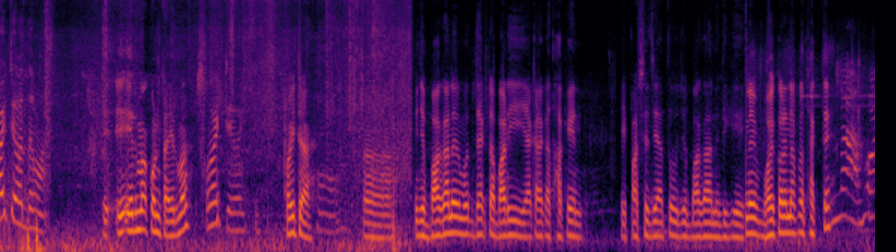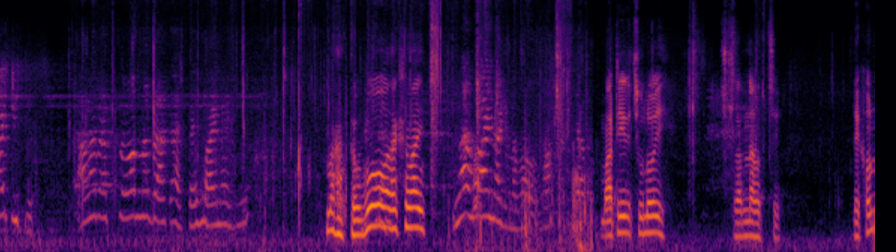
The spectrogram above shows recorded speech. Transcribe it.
ওইটি ওদের মা। এর মা কোনটা? এর মা? ওইটি ওইটি। ওইটা? হ্যাঁ। এই যে বাগানের মধ্যে একটা বাড়ি একা একা থাকেন এই পাশে যে এত যে বাগান এদিকে। মানে ভয় করেন আপনার থাকতে? না ভয় কিছু আমার একটা অন্য ডাক ভয় নাকি না তবুও অনেক সময়। মাটির চুলোয় রান্না হচ্ছে। দেখুন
